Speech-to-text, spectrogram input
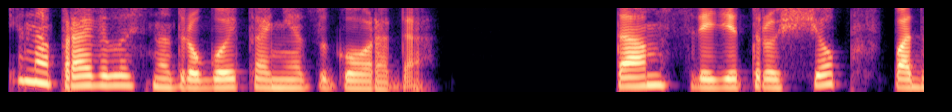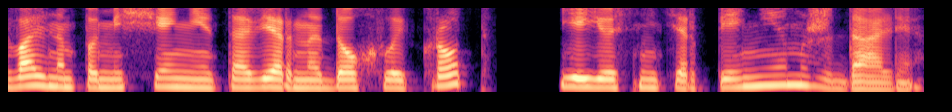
и направилась на другой конец города. Там, среди трущоб, в подвальном помещении таверны «Дохлый крот», ее с нетерпением ждали.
